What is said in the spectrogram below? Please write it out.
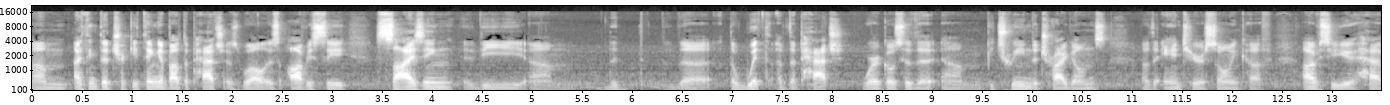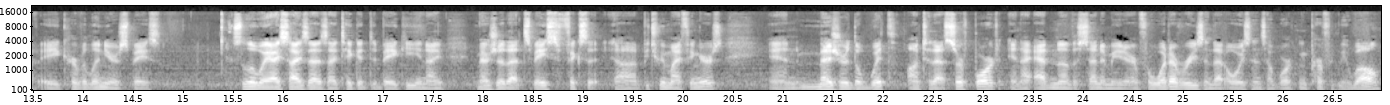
Um, I think the tricky thing about the patch as well is obviously sizing the um, the the the width of the patch where it goes to the um, between the trigones of the anterior sewing cuff. Obviously, you have a curvilinear space. So the way I size that is I take a DeBakey and I measure that space, fix it uh, between my fingers, and measure the width onto that surfboard and I add another centimeter. And for whatever reason, that always ends up working perfectly well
